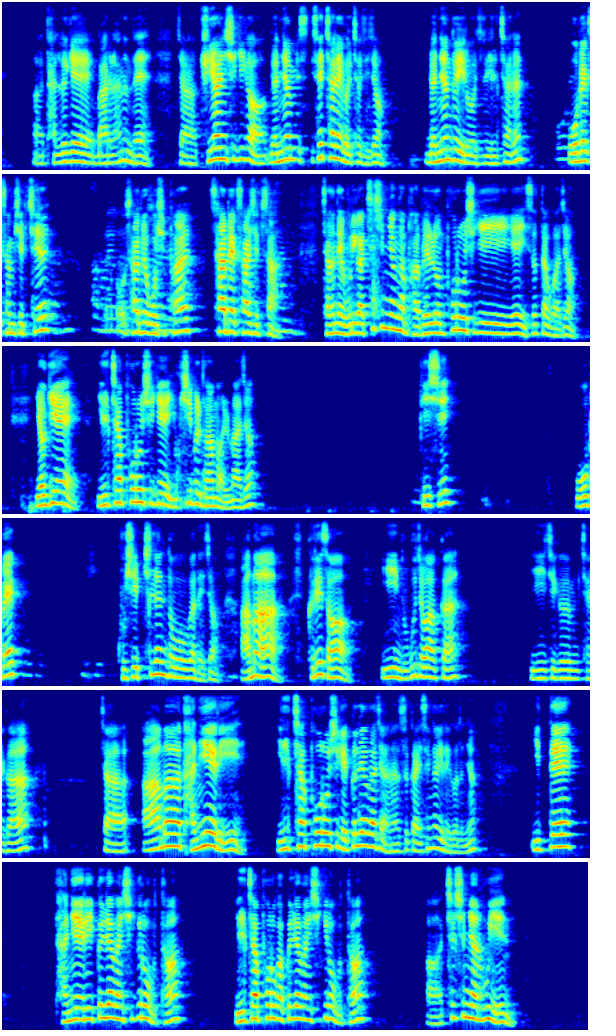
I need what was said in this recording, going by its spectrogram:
어, 다르게 말을 하는데 자 귀한 시기가 몇 년 세 차례에 걸쳐지죠. 몇 년도에 이루어지죠? 1차는 537, 458, 444. 자, 근데 우리가 70년간 바벨론 포로 시기에 있었다고 하죠. 여기에 1차 포로 시기에 60을 더하면 얼마죠? BC 597년도가 되죠. 아마 그래서 이 누구죠? 아까 이 지금 제가 자 아마 다니엘이 1차 포로식에 끌려가지 않았을까 생각이 되거든요. 이때 다니엘이 끌려간 시기로부터 1차 포로가 끌려간 시기로부터 어, 70년 후인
